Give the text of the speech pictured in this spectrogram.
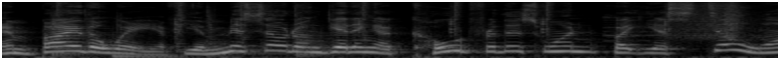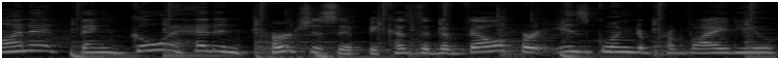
And by the way, if you miss out on getting a code for this one, but you still want it, then go ahead and purchase it because the developer is going to provide you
